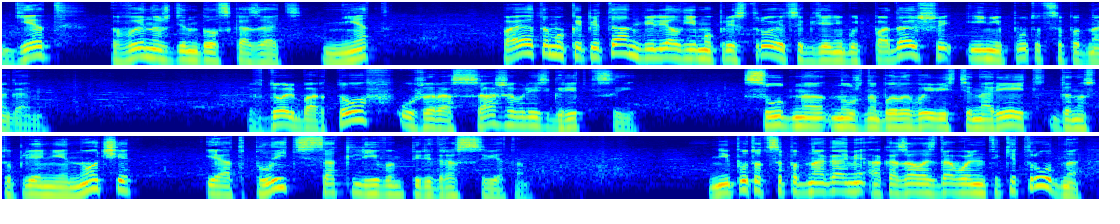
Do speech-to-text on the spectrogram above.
Гед вынужден был сказать «нет», поэтому капитан велел ему пристроиться где-нибудь подальше и не путаться под ногами. Вдоль бортов уже рассаживались грибцы. Судно нужно было вывести на рейд до наступления ночи и отплыть с отливом перед рассветом. Не путаться под ногами оказалось довольно-таки трудно —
